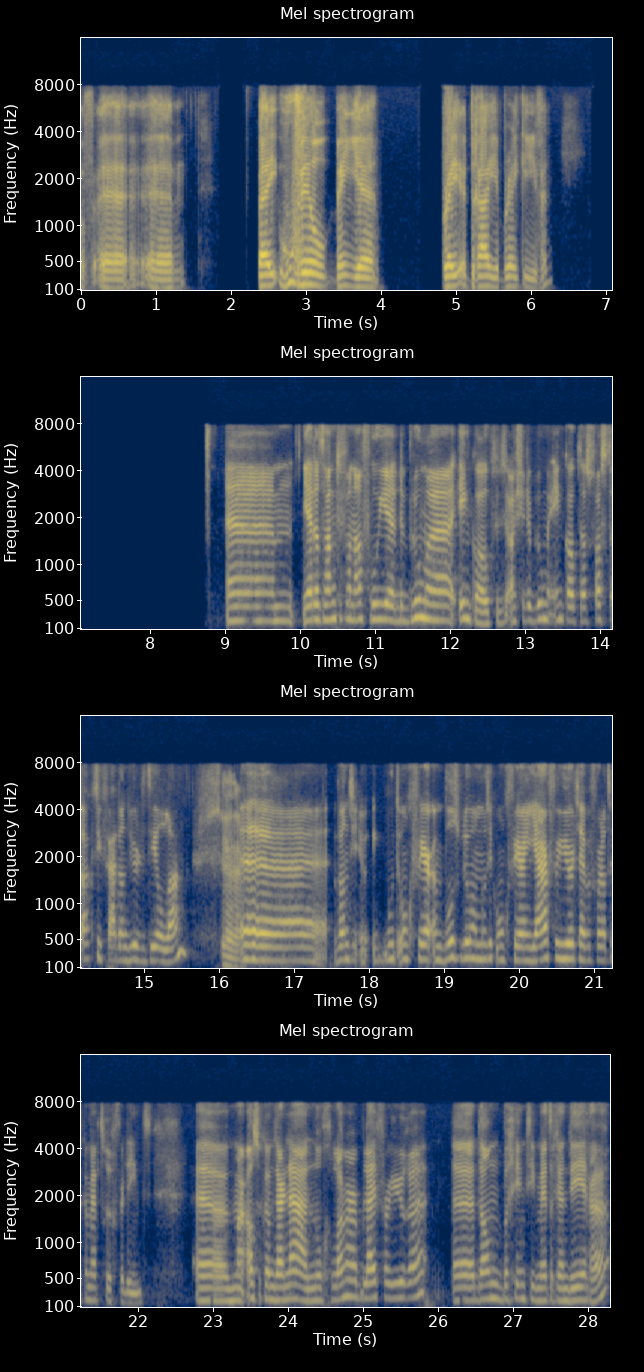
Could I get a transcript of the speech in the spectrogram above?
Of, eh, ehm, bij hoeveel ben je draai je break-even? Ehm, ja, dat hangt ervan af hoe je de bloemen inkoopt. Dus als je de bloemen inkoopt als vaste activa, dan duurt het heel lang. Ja. Eh, want ik moet ongeveer een bos bloemen moet ik ongeveer een jaar verhuurd hebben voordat ik hem heb terugverdiend. Eh, maar als ik hem daarna nog langer blijf verhuren, eh, dan begint hij met renderen.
